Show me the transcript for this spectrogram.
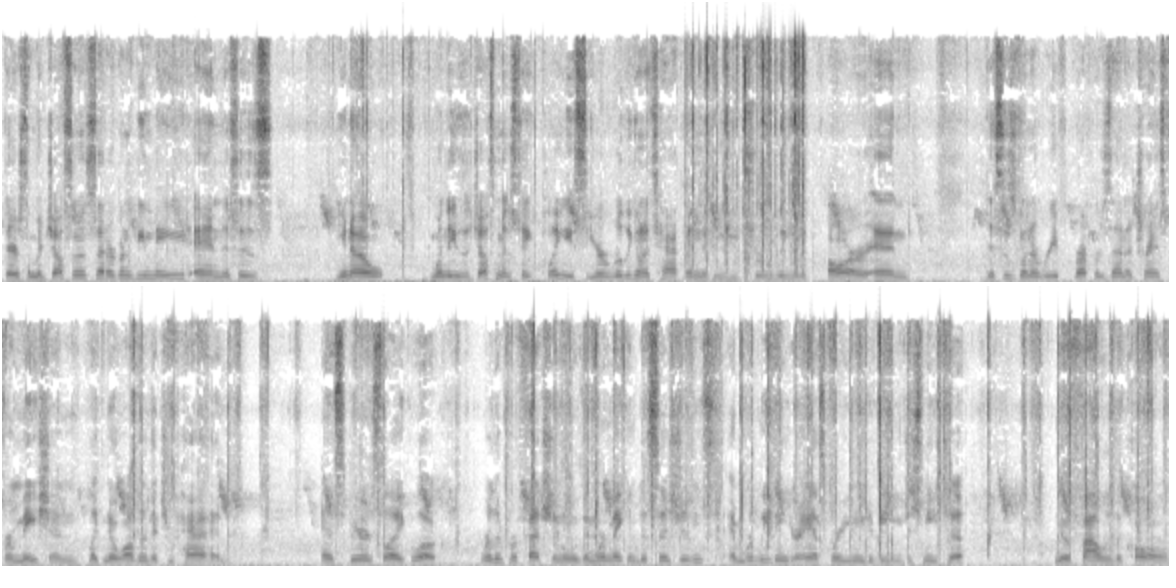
There's some adjustments that are going to be made, and this is, you know, when these adjustments take place, you're really going to tap into who you truly are, and this is going to re- represent a transformation like no other that you've had. And Spirit's like, look, we're the professionals and we're making decisions and we're leading your ass where you need to be. You just need to, you know, follow the call.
